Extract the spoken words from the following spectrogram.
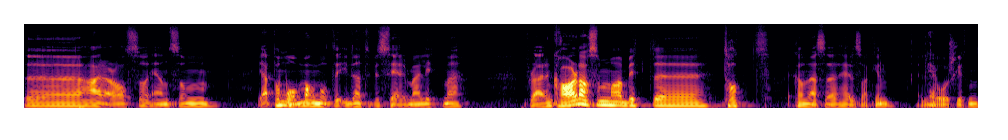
Uh, her er det altså en som jeg på mange måter identifiserer meg litt med. For det er en kar da som har blitt uh, tatt Jeg kan lese hele saken, eller Ja. overskriften.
